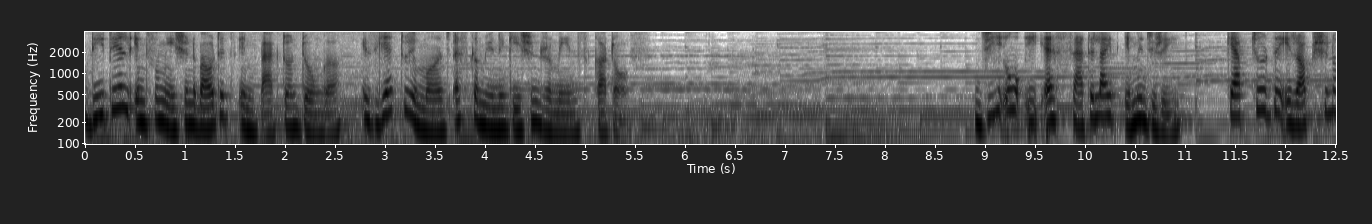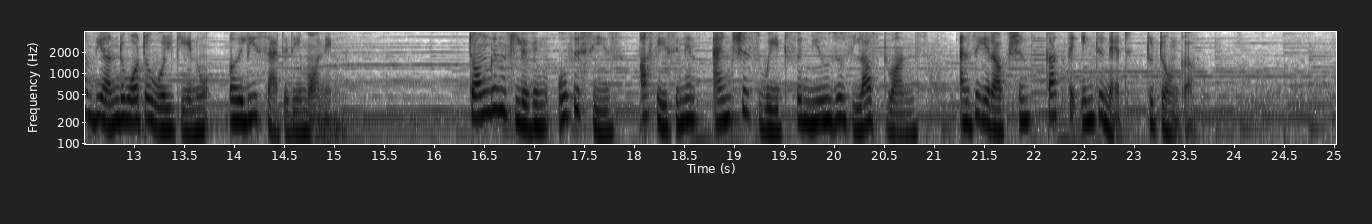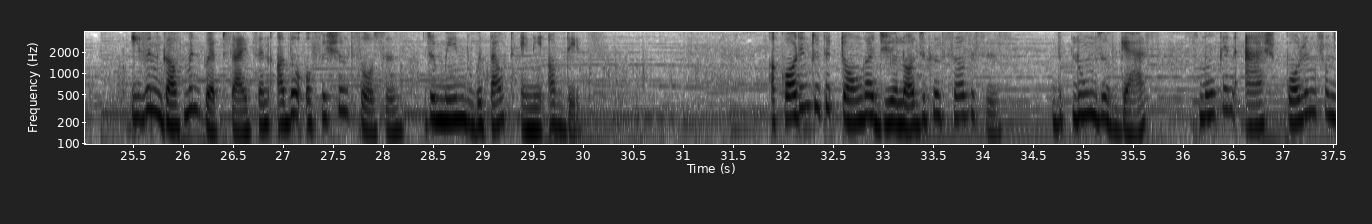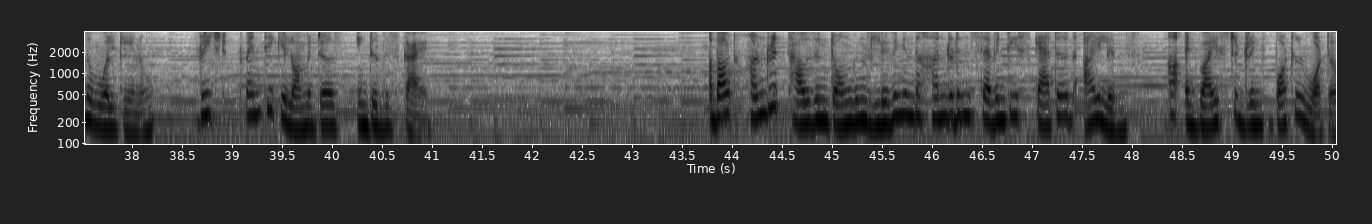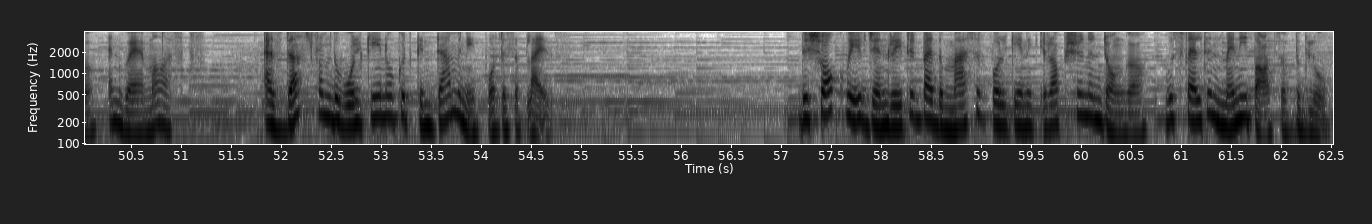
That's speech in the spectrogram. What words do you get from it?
Detailed information about its impact on Tonga is yet to emerge as communication remains cut off. GOES satellite imagery captured the eruption of the underwater volcano early Saturday morning. Tongans living overseas are facing an anxious wait for news of loved ones as the eruption cut the internet to Tonga. Even government websites and other official sources remained without any updates. According to the Tonga Geological Services, the plumes of gas, smoke and ash pouring from the volcano reached 20 kilometers into the sky. About 100,000 Tongans living in the 170 scattered islands are advised to drink bottled water and wear masks, as dust from the volcano could contaminate water supplies. The shock wave generated by the massive volcanic eruption in Tonga was felt in many parts of the globe.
